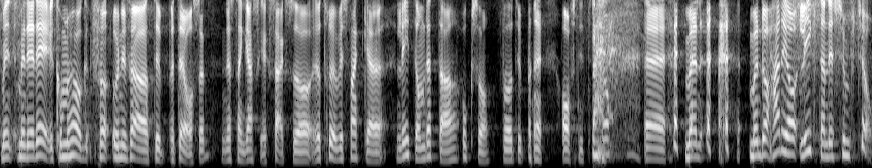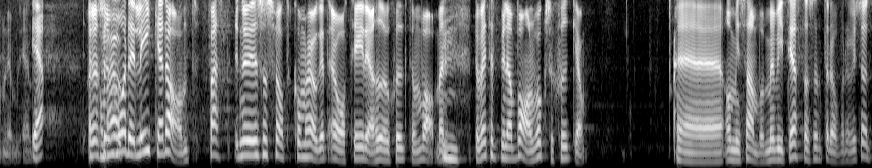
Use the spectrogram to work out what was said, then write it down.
Men, men det är det, jag kommer ihåg för ungefär typ ett år sedan, nästan ganska exakt, så jag tror vi snackade lite om detta också för typ avsnitt två. eh, men, men då hade jag liknande symptom nämligen. Ja. Jag så ihåg- mådde likadant. Fast nu är det så svårt att komma ihåg ett år tidigare hur en sjukdom var. Men Mm. då vet jag att mina barn var också sjuka. Eh, och min sambo. Men vi testade oss inte då. För det var, så, det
